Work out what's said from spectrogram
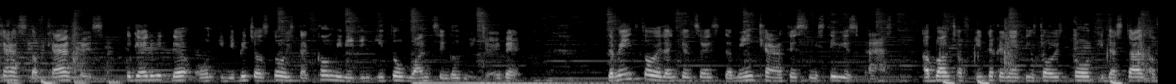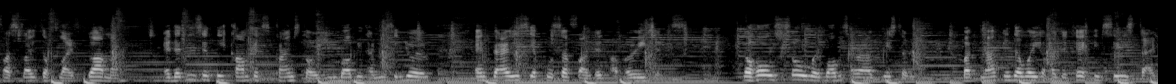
cast of characters, together with their own individual stories that culminating into one single major event. The main storyline concerns the main character's mysterious past, a bunch of interconnecting stories told in the style of a slice of life drama, and a decently complex crime story involving a missing girl and various Yakuza funded operations. The whole show revolves around mystery, but not in the way of a detective series type.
